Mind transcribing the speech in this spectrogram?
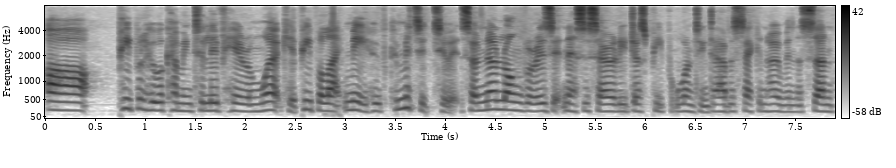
are people who are coming to live here and work here, people like me who've committed to it. So no longer is it necessarily just people wanting to have a second home in the sun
